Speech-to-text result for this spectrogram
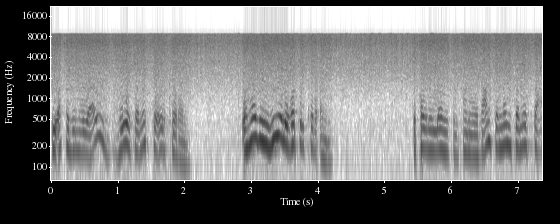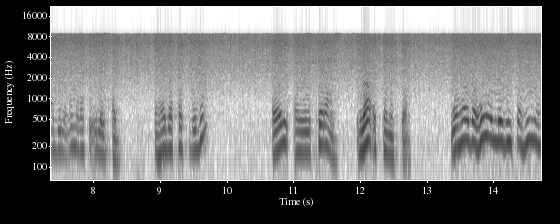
في أحد النوعين هو تمتع القرآن. وهذه هي لغة القرآن. بقول الله سبحانه وتعالى فمن تمتع بالعمرة إلى الحج فهذا قصده القرآن لا التمتع. وهذا هو الذي فهمه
